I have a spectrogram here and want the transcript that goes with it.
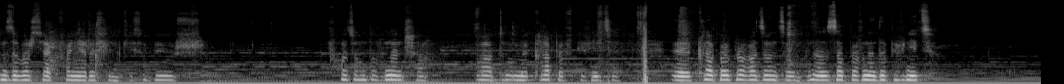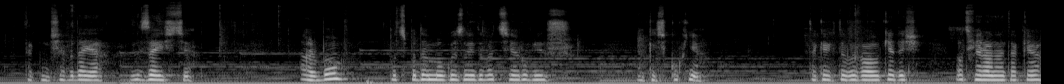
No zobaczcie, jak fajnie roślinki sobie już wchodzą do wnętrza. A, tu mamy klapę w piwnicy. E, Klapę prowadzącą nas zapewne do piwnicy. Tak mi się wydaje, zejście. Albo pod spodem mogły znajdować się również jakieś kuchnie. Tak jak to bywało kiedyś, otwierane takie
